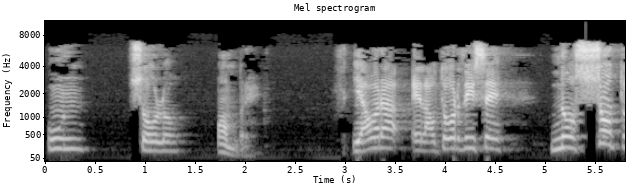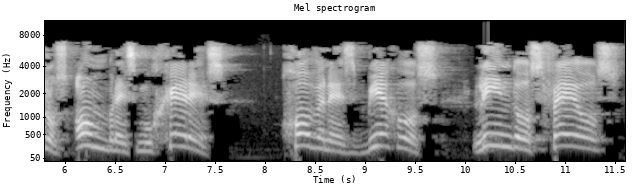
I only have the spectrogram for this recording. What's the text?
un solo hombre. Y ahora el autor dice, nosotros, hombres, mujeres, jóvenes, viejos, lindos, feos,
